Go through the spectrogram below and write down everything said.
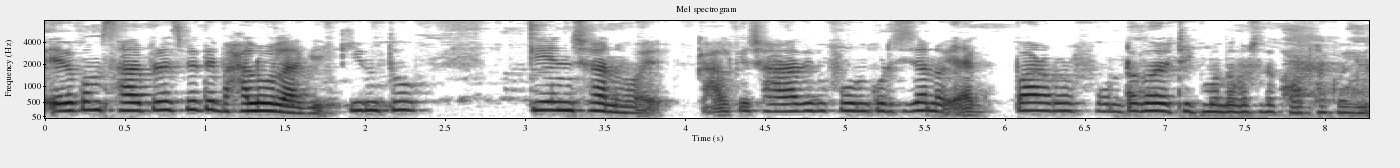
এরকম সারপ্রাইজ পেতে ভালো লাগে কিন্তু টেনশান হয়। কালকে সারাদিন ফোন করেছি জানো? একবার আমার ফোনটা ধরে ঠিক মতো আমার সাথে কথা কইনি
